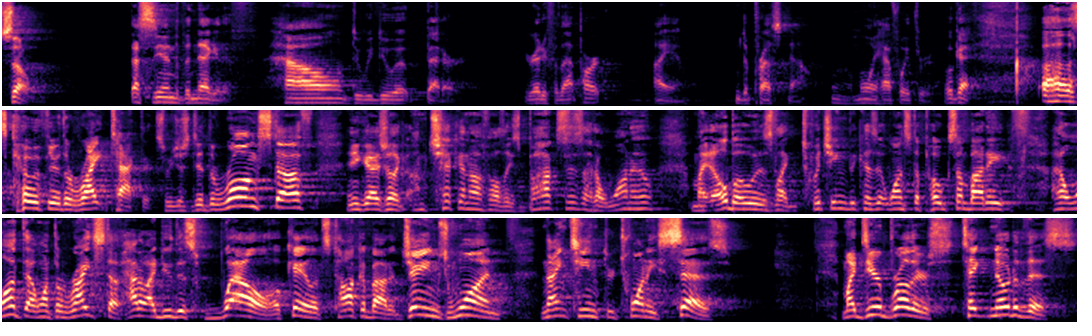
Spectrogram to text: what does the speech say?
So, that's the end of the negative. How do we do it better? You ready for that part? I am. I'm depressed now. I'm only halfway through. Okay. Uh, let's go through the right tactics. We just did the wrong stuff, and you guys are like, I'm checking off all these boxes. I don't want to. My elbow is like twitching because it wants to poke somebody. I don't want that. I want the right stuff. How do I do this well? Okay, let's talk about it. James 1 19 through 20 says, My dear brothers, take note of this.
